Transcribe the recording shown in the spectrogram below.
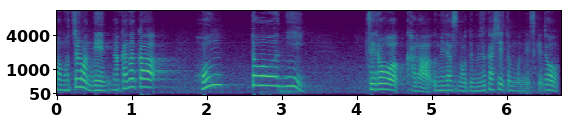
まあ、もちろんねなかなか本当にゼロから生み出すのって難しいと思うんですけど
